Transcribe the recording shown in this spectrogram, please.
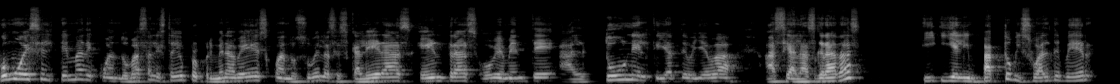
¿Cómo es el tema de cuando vas al estadio por primera vez, cuando subes las escaleras, entras obviamente al túnel que ya te lleva hacia las gradas y, el impacto visual de ver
